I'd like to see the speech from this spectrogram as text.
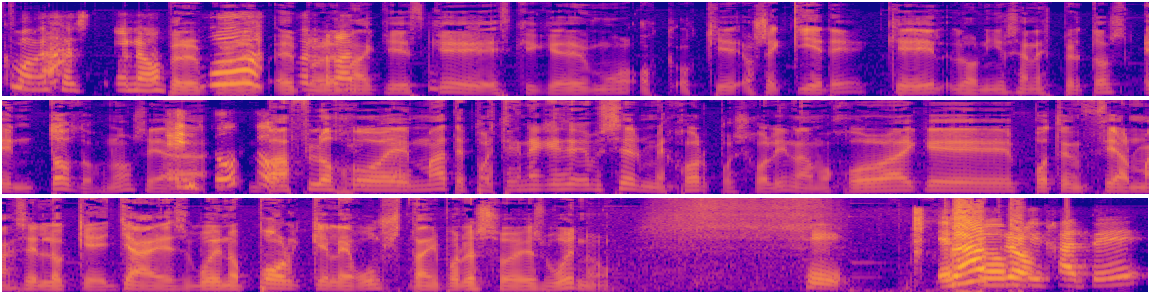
¿cómo me gestiono? Pero el, problema, el problema aquí es que, es que queremos, o, o, o, se quiere que los niños sean expertos en todo, ¿no? O sea, todo? va flojo en mate, pues tiene que ser mejor. Pues, jolín, a lo mejor hay que potenciar más en lo que ya es bueno porque le gusta y por eso es bueno. Sí. Eso, claro. fíjate,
